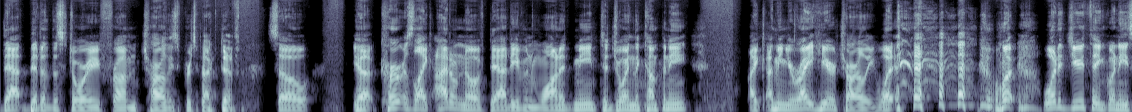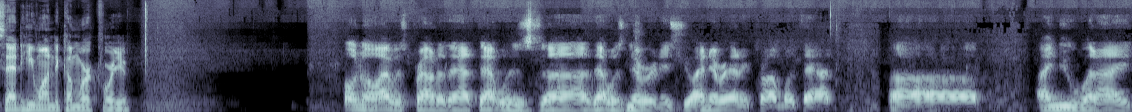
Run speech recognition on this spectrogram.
that bit of the story from Charlie's perspective. So yeah, Kurt was like, I don't know if Dad even wanted me to join the company. Like, I mean, you're right here, Charlie. What what what did you think when he said he wanted to come work for you? Oh no, I was proud of that. That was uh, that was never an issue. I never had any problem with that. Uh, I knew what I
